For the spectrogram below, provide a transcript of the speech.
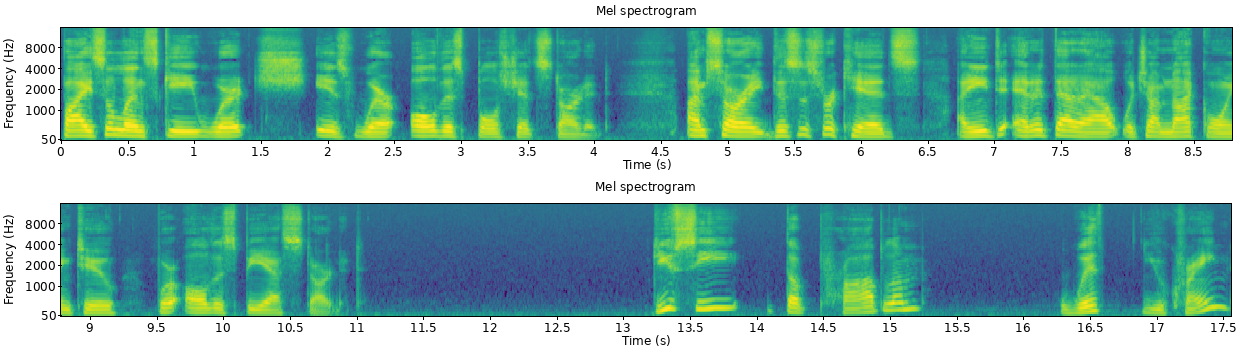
by Zelensky, which is where all this bullshit started. I'm sorry, this is for kids. I need to edit that out, which I'm not going to, where all this BS started. Do you see the problem with Ukraine?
